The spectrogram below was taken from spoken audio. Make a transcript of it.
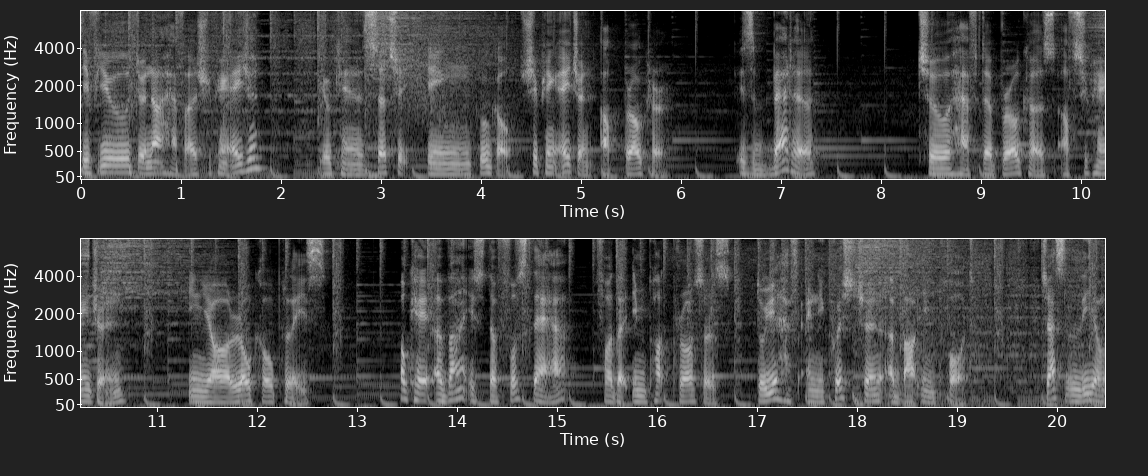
If you do not have a shipping agent, you can search it in Google, shipping agent or broker. It's better to have the brokers of shipping agent in your local place. Okay, Avant is the first step for the import process. Do you have any question about import? Just leave a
